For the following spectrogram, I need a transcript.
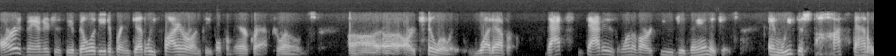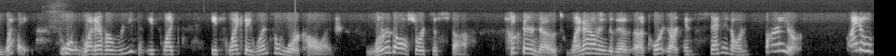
Our advantage is the ability to bring deadly fire on people from aircraft, drones, uh, uh, artillery, whatever. That's that is one of our huge advantages, and we've just tossed that away for whatever reason. It's like it's like they went to war college, learned all sorts of stuff, took their notes, went out into the uh, courtyard, and set it on fire. I don't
